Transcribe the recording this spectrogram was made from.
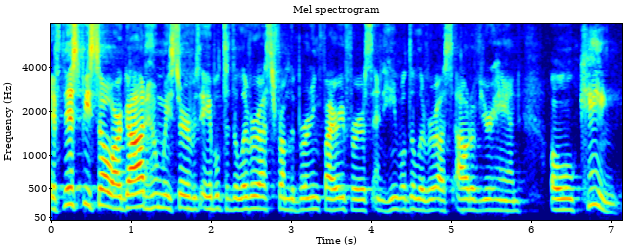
If this be so, our God, whom we serve, is able to deliver us from the burning fiery furnace, and he will deliver us out of your hand, O king.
